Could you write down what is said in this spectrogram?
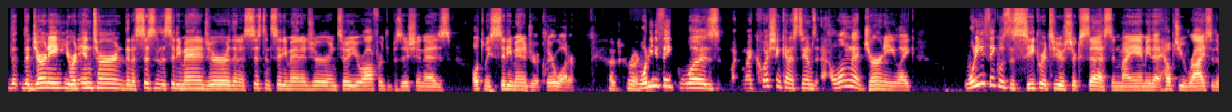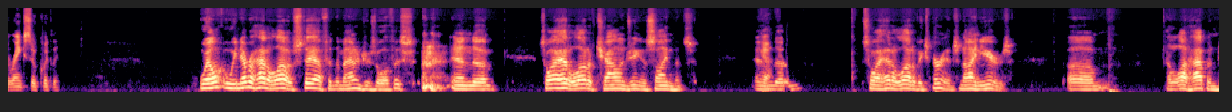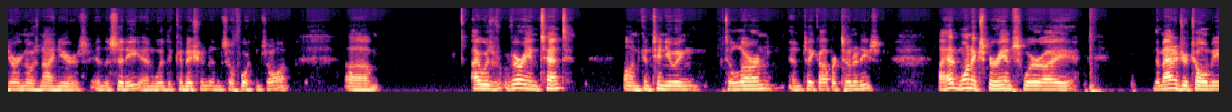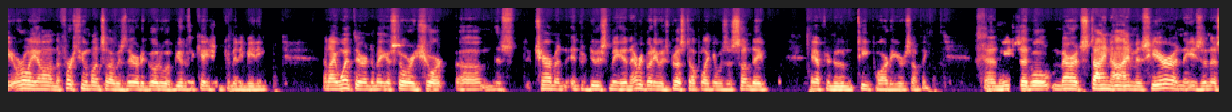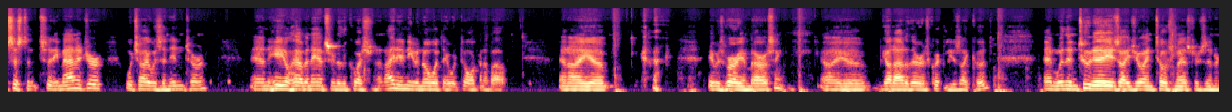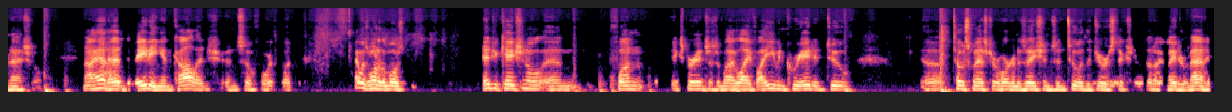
the, the journey you were an intern then assistant to the city manager then assistant city manager until you were offered the position as ultimately city manager at clearwater. That's correct. What do you think was my, my question kind of stems along that journey like what do you think was the secret to your success in miami that helped you rise to the ranks so quickly? Well we never had a lot of staff in the manager's office and um, so i had a lot of challenging assignments and yeah. um, so I had a lot of experience, nine years. Um, a lot happened during those nine years in the city and with the commission and so forth and so on. Um, I was very intent on continuing to learn and take opportunities. I had one experience where I, the manager told me early on, the first few months I was there, to go to a beautification committee meeting and I went there, and to make a story short, um, this chairman introduced me, and everybody was dressed up like it was a Sunday afternoon tea party or something. And he said, Well, Merrett Stierheim is here, and he's an assistant city manager, which I was an intern, and he'll have an answer to the question. And I didn't even know what they were talking about. And I, uh, it was very embarrassing. I uh, got out of there as quickly as I could. And within two days, I joined Toastmasters International. Now, I had wow. had debating in college and so forth, but that was one of the most educational and fun experiences of my life. I even created two uh, Toastmaster organizations in two of the jurisdictions that I later managed.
